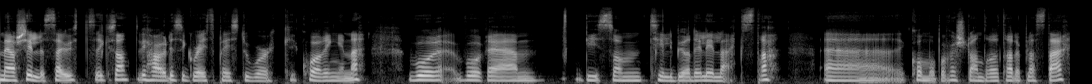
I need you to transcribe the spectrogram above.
med å skille seg ut. ikke sant? Vi har jo disse Great Place to Work-kåringene, hvor, hvor eh, de som tilbyr det lille ekstra, eh, kommer på første, andre og tredjeplass der.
